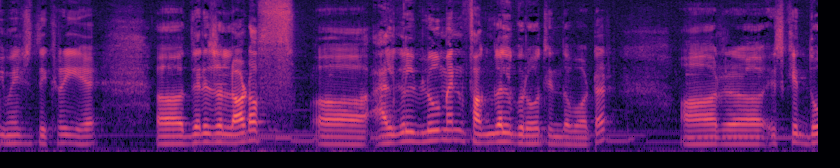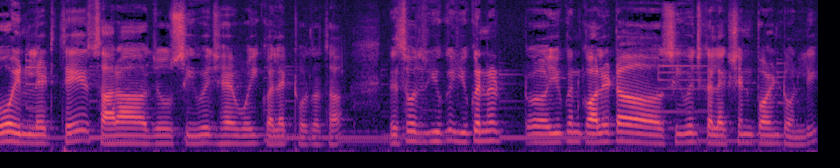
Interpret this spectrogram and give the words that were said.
इमेज दिख रही है। There is a lot of algal bloom and fungal growth in the water और इसके दो इनलेट थे सारा जो सीवेज है वही कलेक्ट होता था। This was you you can you can call it a sewage collection point only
